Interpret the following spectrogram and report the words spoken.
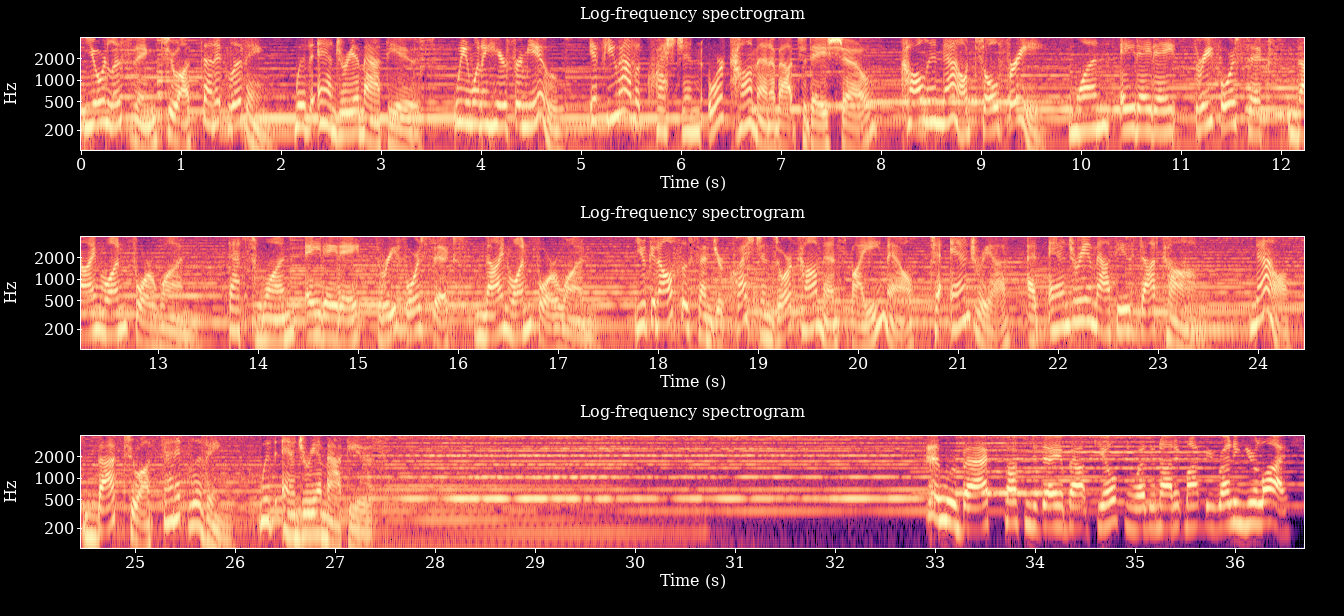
You're listening to Authentic Living with Andrea Mathews. We want to hear from you. If you have a question or comment about today's show, call in now toll free 1 888 346 9141. That's 1 888 346 9141. You can also send your questions or comments by email to Andrea at AndreaMathews.com. Now, back to Authentic Living with Andrea Mathews. And we're back talking today about guilt and whether or not it might be running your life.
